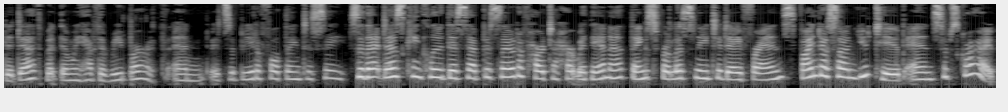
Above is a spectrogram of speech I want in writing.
the death, but then we have the rebirth, and it's a beautiful thing to see. So that does conclude this episode of Heart to Heart with Anna. Thanks for listening today, friends. Find us on YouTube and subscribe.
